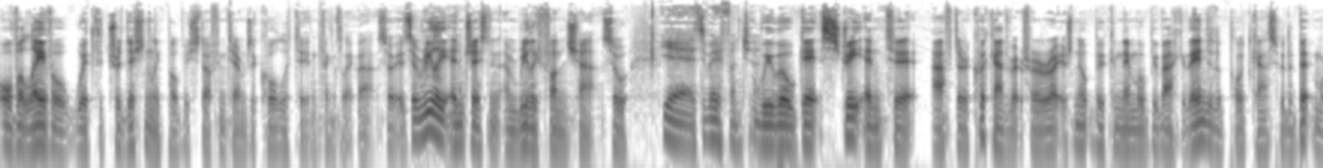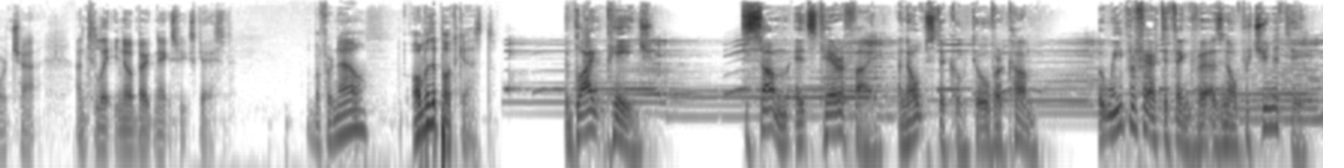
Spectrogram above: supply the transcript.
of a level with the traditionally published stuff in terms of quality and things like that. So it's a really interesting and really fun chat. So yeah, it's a very fun chat. We will get straight into it after a quick advert for a writer's notebook, and then we'll be back at the end of the podcast with a bit more chat and to let you know about next week's guest. But for now, on with the podcast. The blank page. To some, it's terrifying, an obstacle to overcome. But we prefer to think of it as an opportunity,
